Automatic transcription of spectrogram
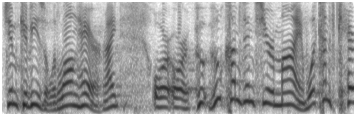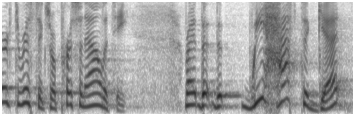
Jim Caviezel with long hair, right? Or, or who, who comes into your mind? What kind of characteristics or personality? Right? The, the, we have to get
